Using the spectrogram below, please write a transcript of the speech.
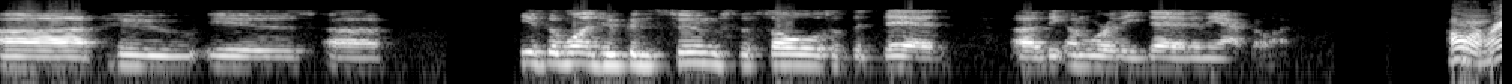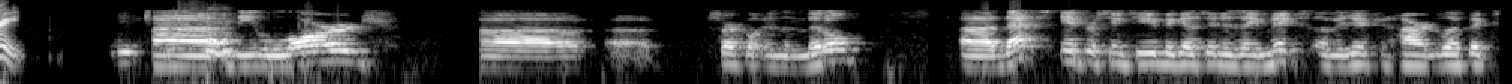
uh, who is uh, he's the one who consumes the souls of the dead, uh, the unworthy dead in the afterlife. All Okay. right. Uh, the large uh, uh, circle in the middle. Uh, that's interesting to you because it is a mix of Egyptian hieroglyphics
